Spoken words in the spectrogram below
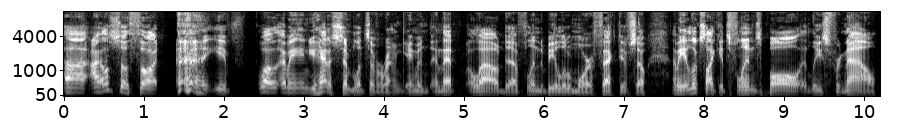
Uh, I also thought if well, I mean, you had a semblance of a running game, and, and that allowed uh, Flynn to be a little more effective. So, I mean, it looks like it's Flynn's ball at least for now,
